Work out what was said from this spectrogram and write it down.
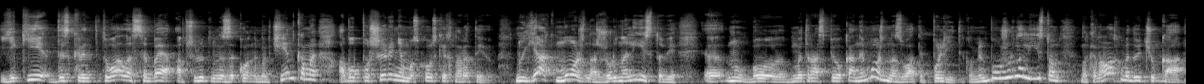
які дискредитували себе абсолютно незаконними вчинками або поширенням московських наративів. Ну як можна журналістові, е, ну бо Дмитра Співака не можна назвати політиком. Він був журналістом на каналах Медведчука,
